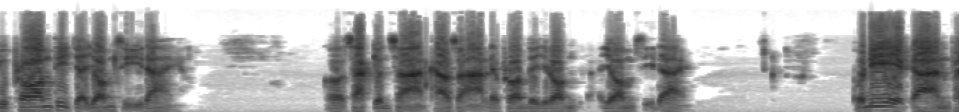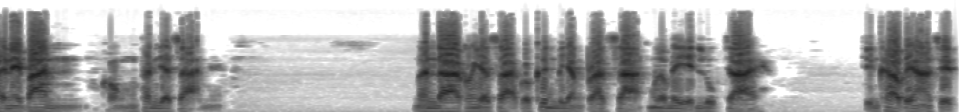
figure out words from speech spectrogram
คือพร้อมที่จะย้อมสีได้ ก็ซักจนสะอาดขาวสะอาด และพร้อมที่จะย้อมย้อมสีได้ พอดีเหตุการณ์ภายในบ้านของท่านยศาสเนี่ยมันดาของยศาก็ขึ้นไปยังปราสาทเมื่อไม่เห็นลูกชาย จึงเข้าไปหาเศรษ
